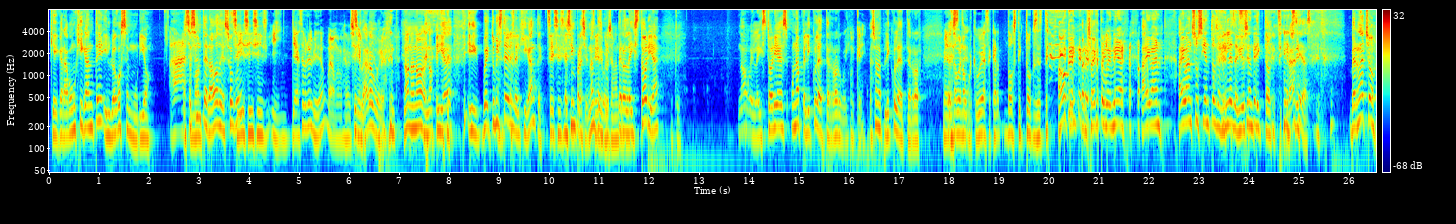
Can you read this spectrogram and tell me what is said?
que grabó un gigante y luego se murió. Ah, ¿Estás Simón. enterado de eso, güey? Sí, sí, sí. ¿Y ya se ver el video? Bueno, me imagino que Sí, claro, güey. obviamente. No, no, no, no. Y, güey, tú viste el del gigante. Sí, sí, sí, Es sí. impresionante, Sí, es güey. impresionante, Pero sí. la historia, Ok. No, güey, la historia es una película de terror, güey. Ok. Es una película de terror. Mira, está Este- bueno porque voy a sacar dos TikToks de este. Ah, ok, perfecto, güey. Mira, ahí van, ahí van sus cientos de miles de views en TikTok. sí. Gracias. Bernacho,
